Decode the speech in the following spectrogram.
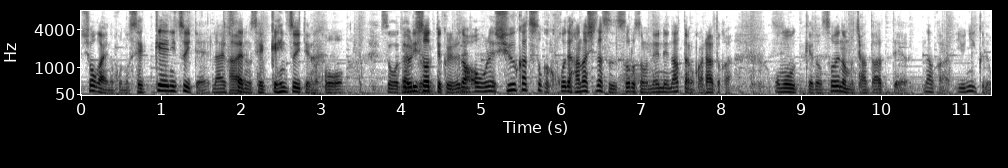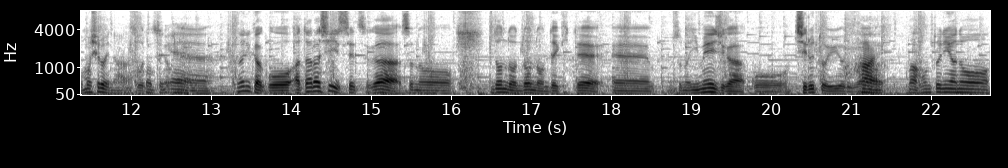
生涯のこの設計についてライフスタイルの設計についてのこう、そうだ寄り添ってくれる、あ俺就活とかここで話し出すそろそろ年齢になったのかなとか思うけどそういうのもちゃんとあってなんかユニークで面白いなそうですよね、え何かこう新しい施設がそのどんどんどんどんできて、えーそのイメージがこう散るというよりは、はい。まあ本当にあの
